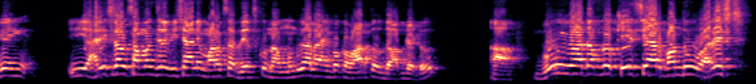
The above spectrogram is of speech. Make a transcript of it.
ఇక ఈ- హరీష్ రావుకి సంబంధించిన విషయాన్ని మరొకసారి తెలుసుకుందాం. ముందుగా అలా ఇంకొక వార్త వద్దు అప్డేట్. భూ వివాదంలో కేసీఆర్ బంధువు అరెస్ట్.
